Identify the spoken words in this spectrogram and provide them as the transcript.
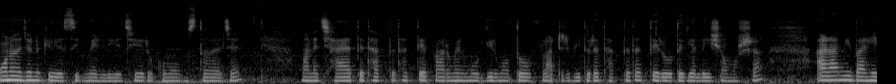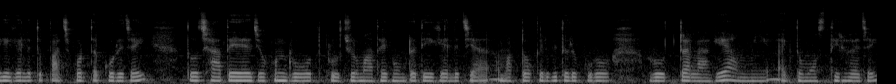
মনে হয় যেন কেউ অ্যাসিড মেরে দিয়েছে, এরকম অবস্থা হয়ে যায়। মানে ছায়াতে থাকতে থাকতে, ফার্মের মুরগির মতো ফ্ল্যাটের ভিতরে থাকতে থাকতে রোদে গেলেই সমস্যা। আর আমি বাইরে গেলে তো পাঁচ পর্দা করে যাই। তো ছাদে যখন রোদ, প্রচুর মাথায় ঘুমটা দিয়ে গেলে যে আমার ত্বকের ভিতরে পুরো রোদটা লাগে, আমি একদম অস্থির হয়ে যাই।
